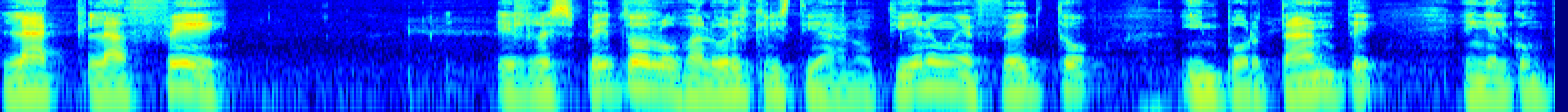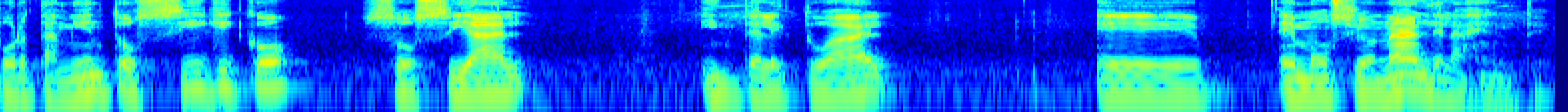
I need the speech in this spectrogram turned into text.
la, fe, el respeto a los valores cristianos, tiene un efecto importante en el comportamiento psíquico, social, intelectual, eh, emocional de la gente.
